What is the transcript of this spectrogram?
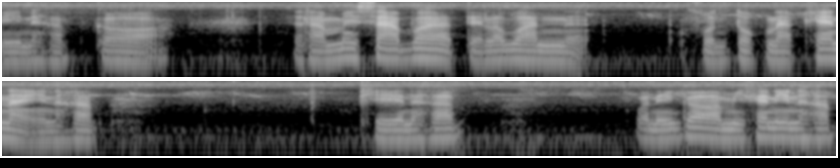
นี่นะครับก็จะทำให้ทราบว่าแต่ละวันน่ะ นตกหนักแค่ไหนนะครับ โอเคนะครับ วันนี้ก็มีแค่นี้นะครับ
